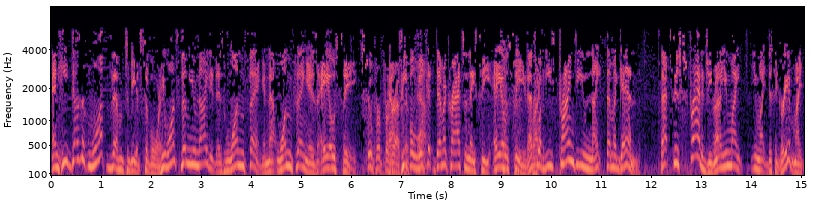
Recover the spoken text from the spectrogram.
And he doesn't want them to be at civil war. He wants them united as one thing, and that one thing is AOC. Super progressive. People look at Democrats and they see AOC. That's Right. what he's trying to unite them again. That's his strategy. Now you might you might disagree. It might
